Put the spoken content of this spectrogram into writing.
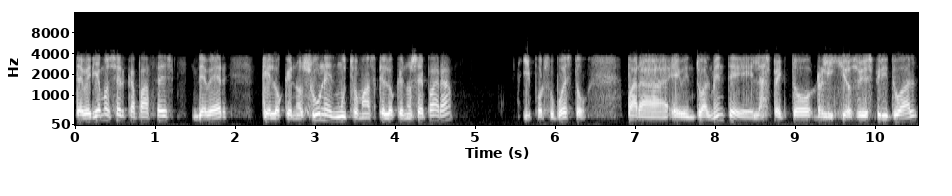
Deberíamos ser capaces de ver que lo que nos une es mucho más que lo que nos separa y por supuesto para eventualmente el aspecto religioso y espiritual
